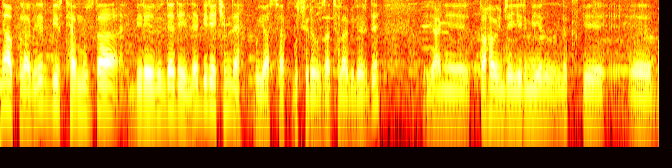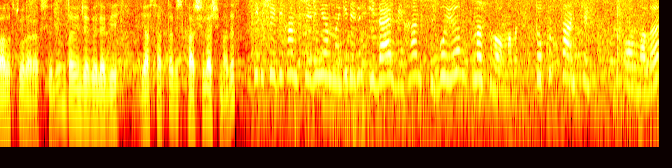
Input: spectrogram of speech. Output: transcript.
Ne yapılabilir? 1 Temmuz'da, 1 Eylül'de değil de 1 Ekim'de bu yasak, bu süre uzatılabilirdi. Yani daha önce 20 yıllık bir e, balıkçı olarak söylüyorum. Daha önce böyle bir yasakla biz karşılaşmadık. Peki şöyle bir hamsilerin yanına gidelim. İdeal bir hamsi boyu nasıl olmalı? 9 santim olmalı.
